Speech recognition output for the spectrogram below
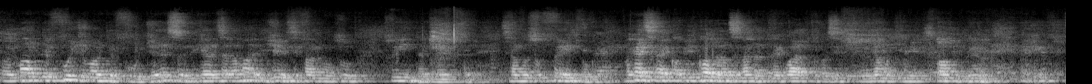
uh, mordi e fuggi, mordi e fuggi. Adesso le dichiarazioni d'amore, dicevi, si fanno su, su, internet, si fanno su Facebook, magari si fa il copia incontro, non si fanno a 3-4, così vediamo chi mi risponde prima.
